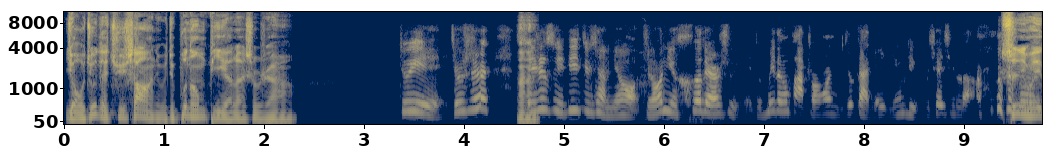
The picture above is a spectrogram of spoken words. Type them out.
有就得去上去吧，就不能憋了，是不是？对，就是随时随地就想尿，只要你喝点水，就没等打招呼，你就感觉已经流下去了。是因为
